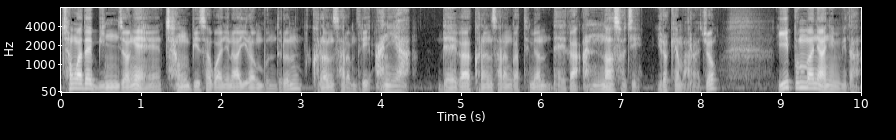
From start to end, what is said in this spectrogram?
청와대 민정의 장 비서관이나 이런 분들은 그런 사람들이 아니야. 내가 그런 사람 같으면 내가 안 나서지. 이렇게 말하죠. 이뿐만이 아닙니다.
